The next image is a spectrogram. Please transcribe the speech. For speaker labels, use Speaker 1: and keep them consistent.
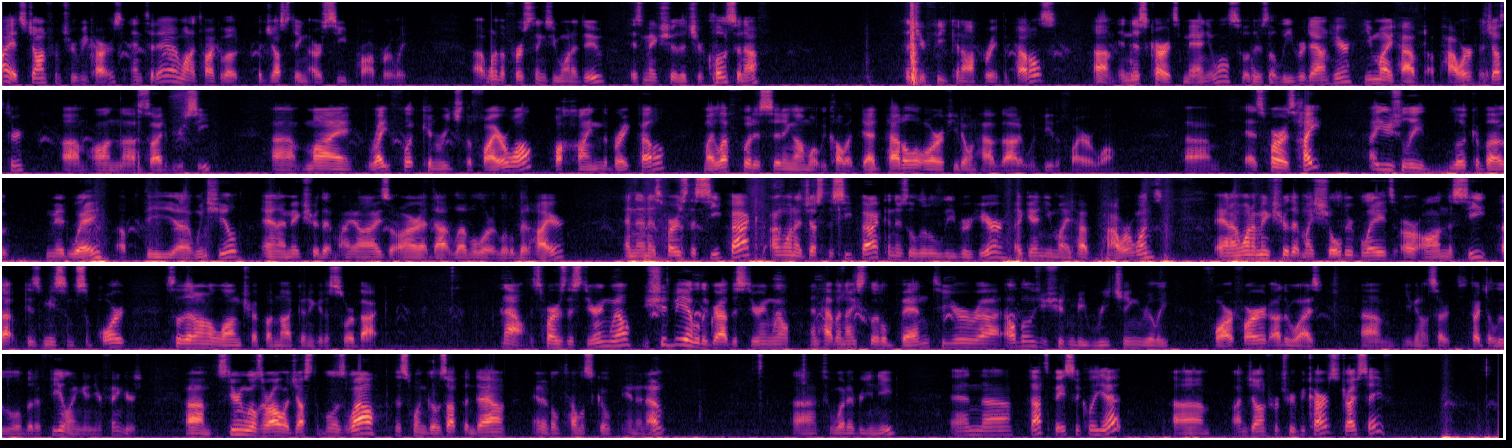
Speaker 1: Hi, it's John from Trubicars, and today I want to talk about adjusting our seat properly. Uh, one of the first things you want to do is make sure that you're close enough that your feet can operate the pedals. Um, in this car, it's manual, so there's a lever down here. You might have a power adjuster um, on the side of your seat. Uh, my right foot can reach the firewall behind the brake pedal. My left foot is sitting on what we call a dead pedal, or if you don't have that, it would be the firewall. Um, as far as height, I usually look about midway up the uh, windshield and I make sure that my eyes are at that level or a little bit higher. And then as far as the seat back, I want to adjust the seat back and there's a little lever here. Again, you might have power ones. And I want to make sure that my shoulder blades are on the seat. That gives me some support so that on a long trip I'm not going to get a sore back. Now, as far as the steering wheel, you should be able to grab the steering wheel and have a nice little bend to your uh, elbows. You shouldn't be reaching really far for it. Otherwise, um, you're going to start, start to lose a little bit of feeling in your fingers. Um, steering wheels are all adjustable as well. This one goes up and down and it'll telescope in and out uh, to whatever you need. And uh, that's basically it. Um, I'm John for Trubicars. Drive safe.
